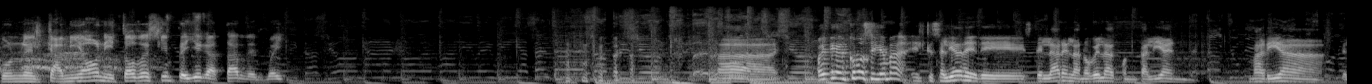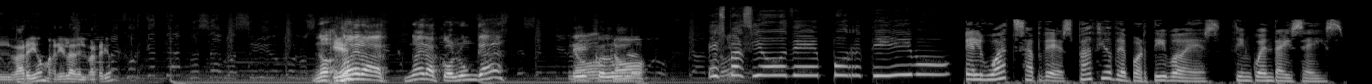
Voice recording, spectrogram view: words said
con el camión y todo, siempre llega tarde el güey. Ay. Oigan, ¿cómo se llama el que salía de, de Estelar en la novela con Talía en María del Barrio? Mariela del Barrio. No, ¿Quién? no era, no era Colunga. Sí, Columna. No. Espacio Deportivo. El WhatsApp de Espacio Deportivo es 56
